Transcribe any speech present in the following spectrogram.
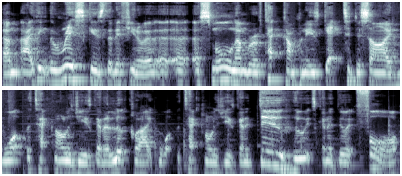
Um, I think the risk is that if you know a, a, small number of tech companies get to decide what the technology is going to look like, what the technology is going to do, who it's going to do it for,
